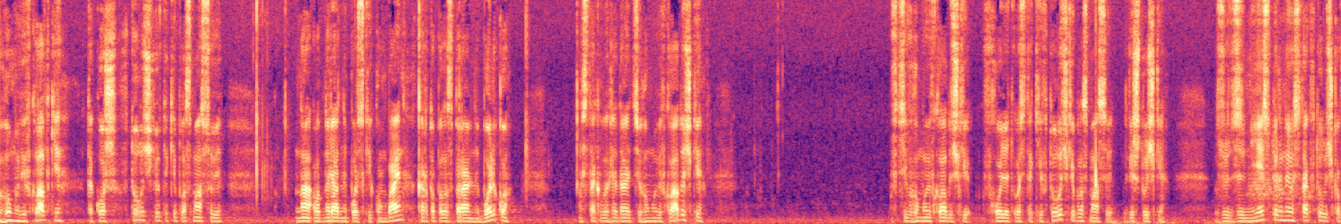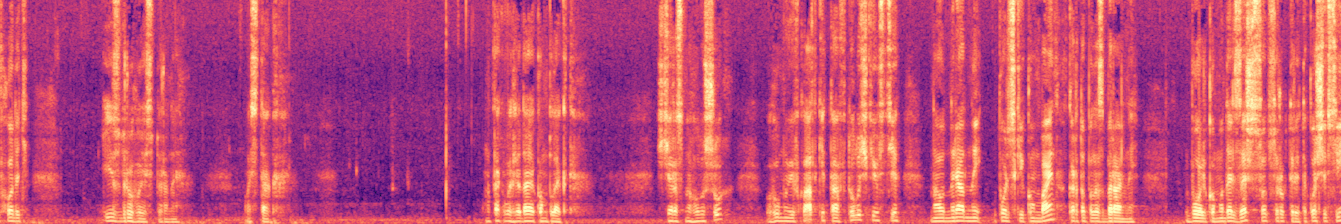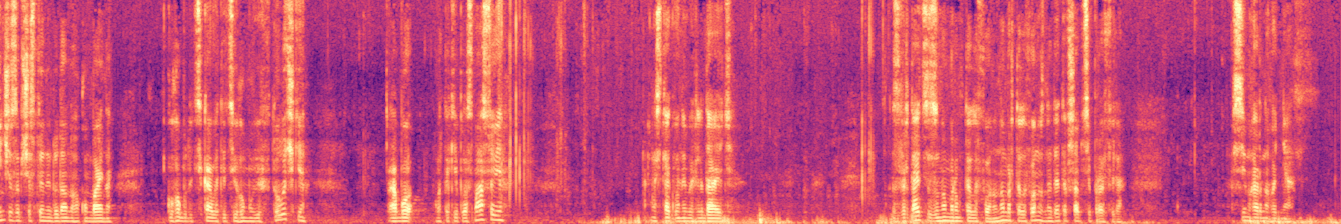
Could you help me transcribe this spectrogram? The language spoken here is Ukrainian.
Гумові вкладки, також втулочки такі пластмасові. На однорядний польський комбайн, картопелезбиральний Болько. Ось так виглядають ці гумові вкладочки. В ці гумові вкладочки входять ось такі втулочки пластмасові, дві штучки. З однієї сторони ось так втулочка входить, і з другої сторони. Ось так. Отак виглядає комплект. Ще раз наголошу: гумові вкладки та втулочки ось ці на однорядний польський комбайн картопелезбиральний Болько, модель Z643. Також є всі інші запчастини до даного комбайна. Кого будуть цікавити ці гумові втулочки, або отакі пластмасові. Ось так вони виглядають. Звертайтеся за номером телефону. Номер телефону знайдете в шапці профіля. Всім гарного дня!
